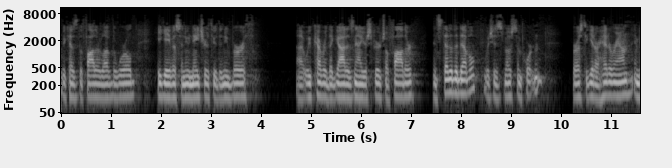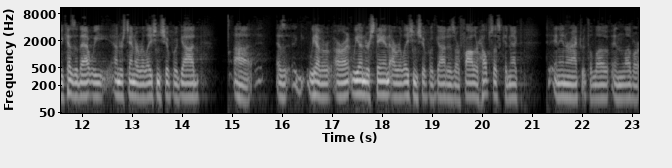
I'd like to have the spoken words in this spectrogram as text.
Because the Father loved the world, He gave us a new nature through the new birth. Uh, we've covered that God is now your spiritual Father instead of the devil, which is most important for us to get our head around. And because of that, we understand our relationship with God. Uh, as we have our, we understand our relationship with God as our Father helps us connect and interact with the love and love our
